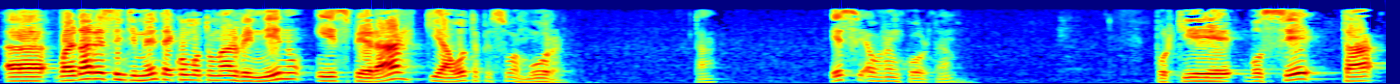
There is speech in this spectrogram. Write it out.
Uh, guardar ressentimento é como tomar veneno e esperar que a outra pessoa morra. Tá? Esse é o rancor, tá? Porque você está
